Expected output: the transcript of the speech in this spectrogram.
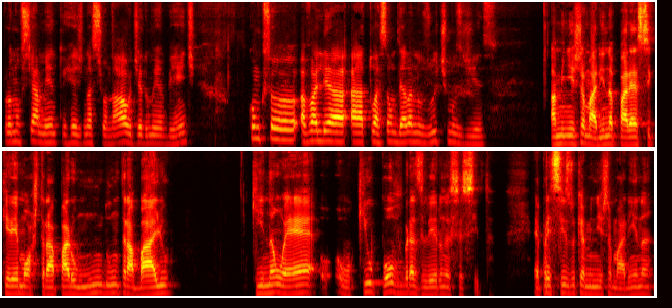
pronunciamento em rede nacional, Dia do Meio Ambiente. Como que o senhor avalia a atuação dela nos últimos dias? A ministra Marina parece querer mostrar para o mundo um trabalho que não é o que o povo brasileiro necessita. É preciso que a ministra Marina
